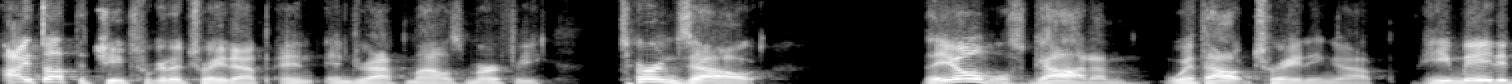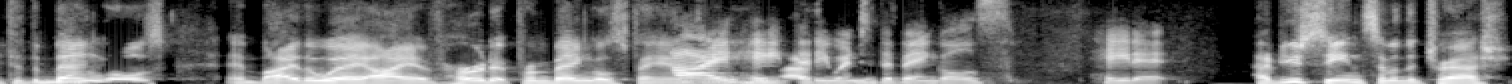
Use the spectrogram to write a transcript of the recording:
I thought the Chiefs were going to trade up and, and draft Myles Murphy. Turns out they almost got him without trading up. He made it to the mm-hmm. Bengals. And by the way, I have heard it from Bengals fans. I hate that he went to the Bengals. Hate it. Have you seen some of the trash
